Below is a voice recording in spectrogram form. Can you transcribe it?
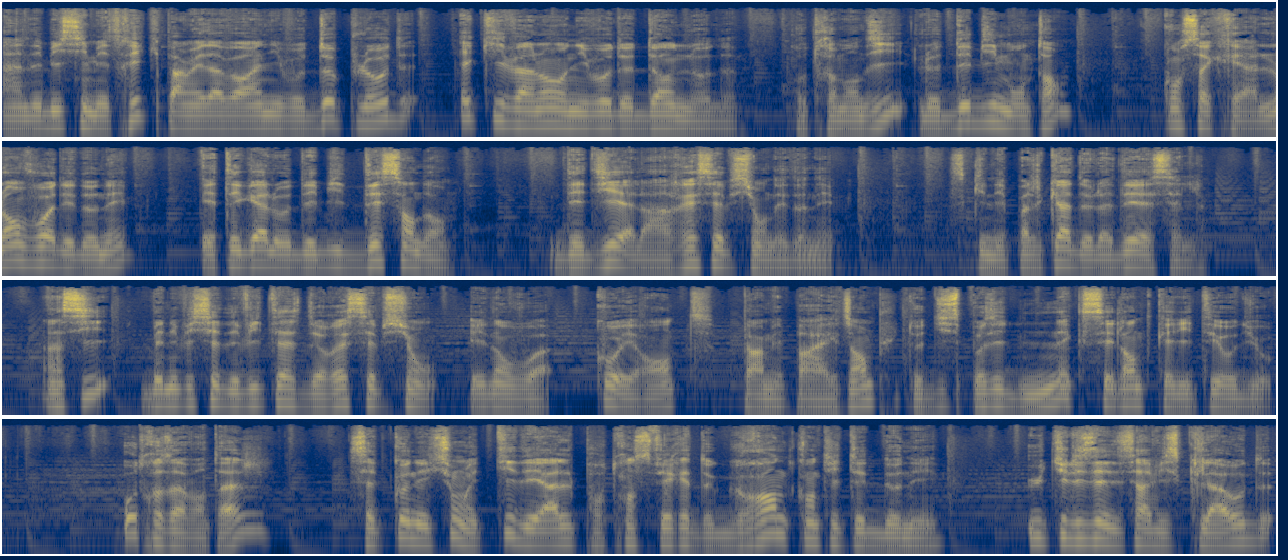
Un débit symétrique permet d'avoir un niveau d'upload équivalent au niveau de download. Autrement dit, le débit montant, consacré à l'envoi des données, est égal au débit descendant, dédié à la réception des données, ce qui n'est pas le cas de la DSL. Ainsi, bénéficier des vitesses de réception et d'envoi cohérentes permet par exemple de disposer d'une excellente qualité audio. Autres avantages, cette connexion est idéale pour transférer de grandes quantités de données, utiliser des services cloud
